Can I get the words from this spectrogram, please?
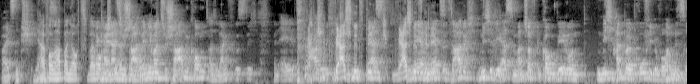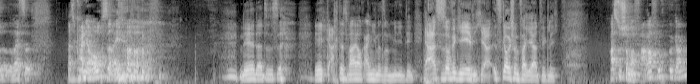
war jetzt nichts Schlimmes. Ja, vor allem hat man ja auch zwei Weil Wochen später. zu Schaden, wenn jemand zu Schaden kommt, also langfristig, wenn er jetzt dadurch Querschnittsbild- erste- Querschnittsgelähmt wenn er dadurch nicht in die erste Mannschaft gekommen wäre und nicht Handballprofi geworden ist oder so, weißt du? Also kann ja auch sein, aber Nee, das ist. Nee, ich- ach, das war ja auch eigentlich nur so ein Mini-Ding. Ja, es ist auch wirklich ewig her. Ist, glaube ich, schon verjährt, wirklich. Hast du schon mal Fahrerflucht begangen?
